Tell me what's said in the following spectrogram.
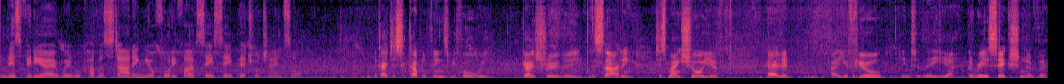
In this video we will cover starting your 45cc petrol chainsaw. Okay, just a couple of things before we go through the, the starting. Just make sure you've added uh, your fuel into the, uh, the rear section of the,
